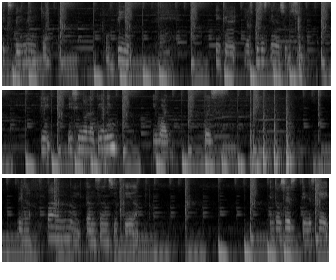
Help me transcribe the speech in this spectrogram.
experimento, confío en que las cosas tienen solución. Y, y si no la tienen, igual, pues del afán, el cansancio queda. Entonces tienes que,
